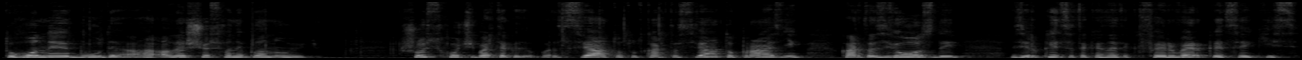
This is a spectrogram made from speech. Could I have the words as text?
того не буде. Але щось вони планують. Щось хочуть, бачите, свято. Тут карта свято, праздник, карта зв'язди, зірки це таке, знаєте, фейерверки, це якісь.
